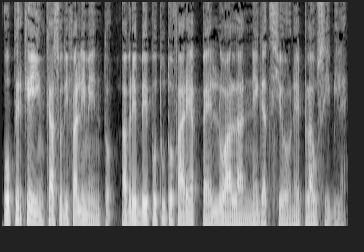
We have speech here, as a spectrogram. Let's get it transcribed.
o perché in caso di fallimento avrebbe potuto fare appello alla negazione plausibile.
